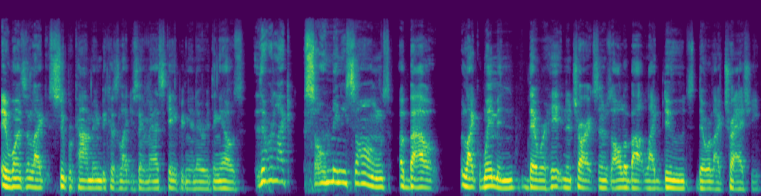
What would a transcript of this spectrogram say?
it wasn't like super common because like you say manscaping and everything else there were like so many songs about like women that were hitting the charts and it was all about like dudes that were like trashy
